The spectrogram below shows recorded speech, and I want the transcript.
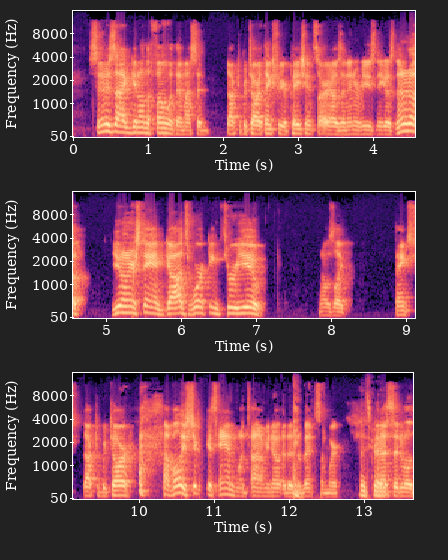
As soon as I get on the phone with him, I said, Dr. Buttar, thanks for your patience. Sorry, I was in interviews. And he goes, No, no, no. You don't understand. God's working through you. And I was like, Thanks, Dr. Buttar. I've only shook his hand one time, you know, at an event somewhere. That's great. And I said, Well,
